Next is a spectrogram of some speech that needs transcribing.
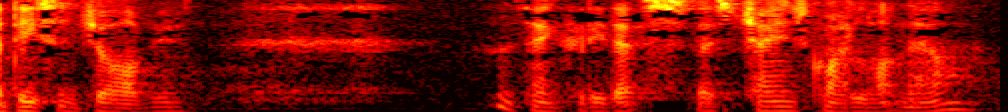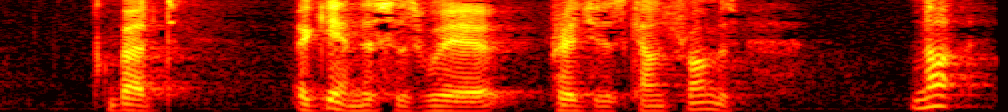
a decent job. You, thankfully, that's that's changed quite a lot now. But again, this is where prejudice comes from. Not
